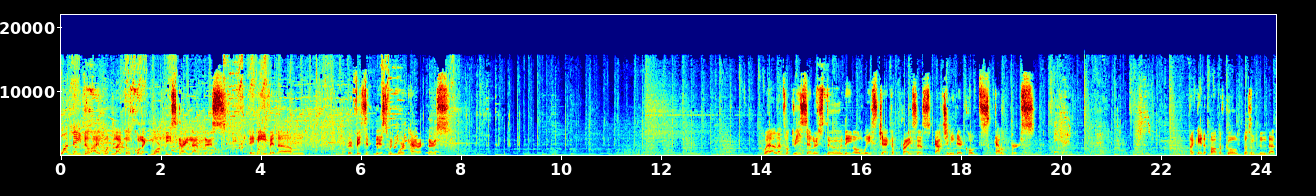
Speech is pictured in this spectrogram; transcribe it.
One day though, I would like to collect more of these Skylanders. Maybe even um, revisit this with more characters. Well, that's what resellers do. They always jack up prices. Actually, they're called scalpers. Okay, the pot of gold doesn't do that.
